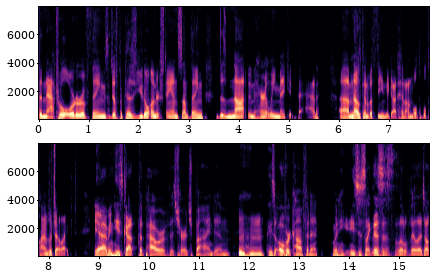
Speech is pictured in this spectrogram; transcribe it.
the natural order of things just because you don't understand something does not inherently make it bad um, and that was kind of a theme that got hit on multiple times which i liked Yeah, I mean he's got the power of the church behind him. hmm He's overconfident when he he's just like, This is the little village, I'll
